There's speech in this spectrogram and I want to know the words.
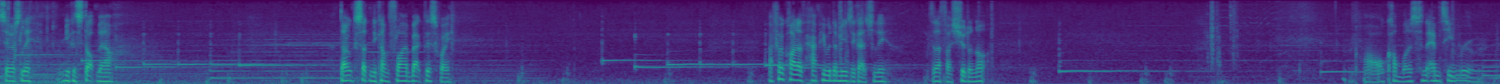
Seriously, you can stop now. Don't suddenly come flying back this way. I feel kind of happy with the music actually. I don't know if I should or not. Oh come on, it's an empty room.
